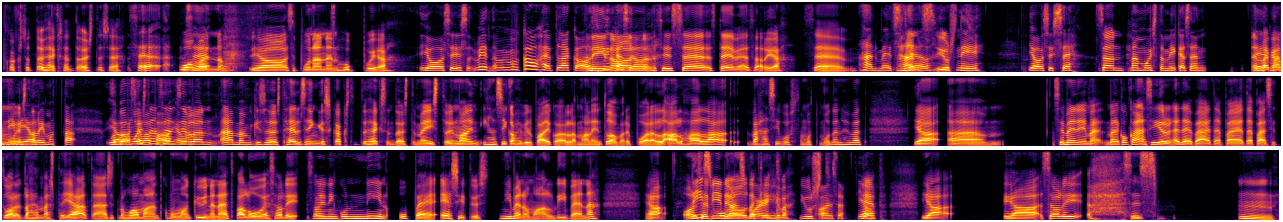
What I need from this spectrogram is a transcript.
2019 se se, Woman, se no, joo, se punainen huppu ja... joo, siis vi- kauhea blackout. niin Mikä on, se on? siis se TV-sarja, se, Handmaid's Hands, Tale. just. Niin. Joo, siis se. se on, Mä en muista, mikä sen en nimi muista. oli, mutta Mutta mä muistan se sen vapaa-ohjelma. silloin MM-kisoista Helsingissä 2019. Mä istuin, mä olin ihan sikahyvillä paikoilla. Mä olin tuomaripuolella alhaalla, vähän sivussa, mutta muuten hyvät. Ja ähm, se meni, mä, mä koko ajan siirryin eteenpäin, eteenpäin, eteenpäin, sitten tuolle lähemmästä jäätä. Ja sitten mä huomaan, että kun mun vaan kyynäneet valuu. Ja se oli, se oli niin, kuin niin upea esitys nimenomaan livenä. Ja on This se videoltakin hyvä. Just, On se, joo. Jep. Ja, ja se oli äh, siis, mm,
